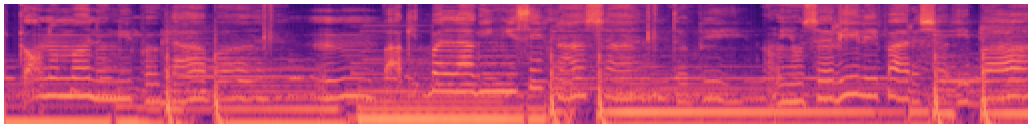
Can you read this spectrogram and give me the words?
Ikaw naman ang ipaglaban. Mm, Bakit ba laging isinasantabi Ang iyong sarili para sa iba?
